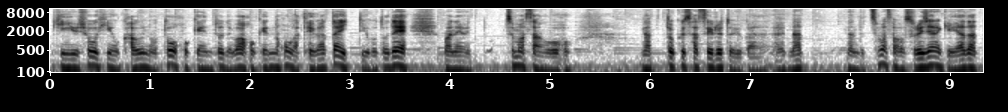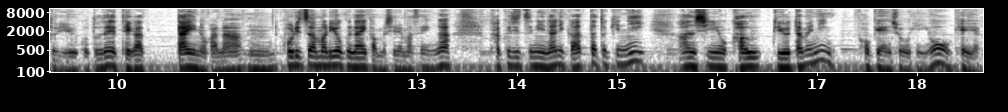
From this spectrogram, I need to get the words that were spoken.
金融商品を買うのと保険とでは保険の方が手堅いっていうことで、まあね、妻さんを納得させるというかななんだ妻さんはそれじゃなきゃ嫌だということで手堅いのかな、うん、効率あまり良くないかもしれませんが確実に何かあった時に安心を買うっていうために保険商品を契約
